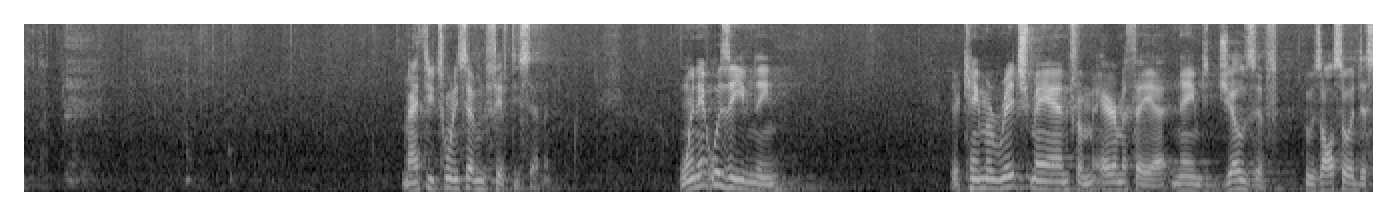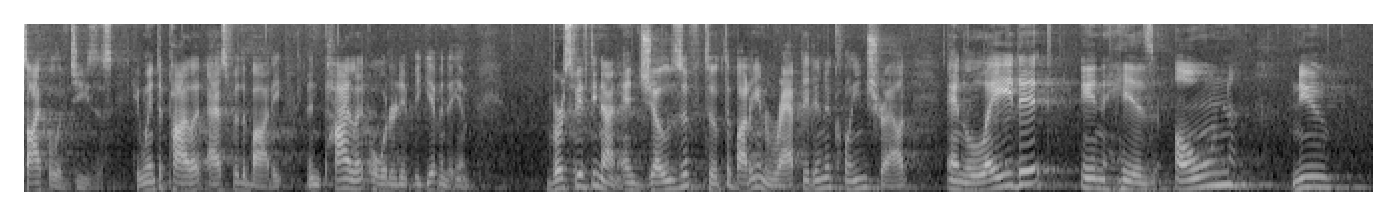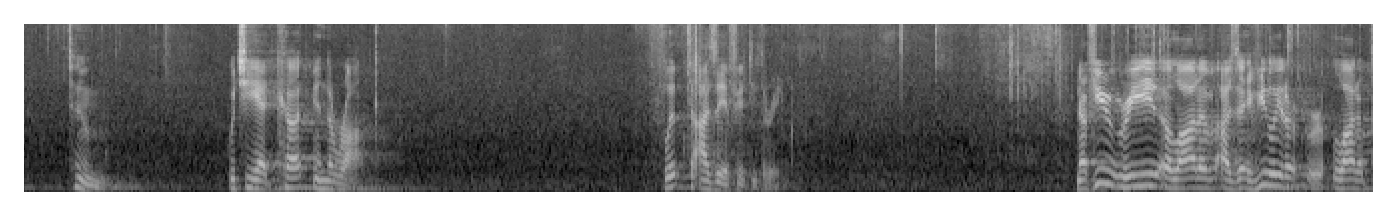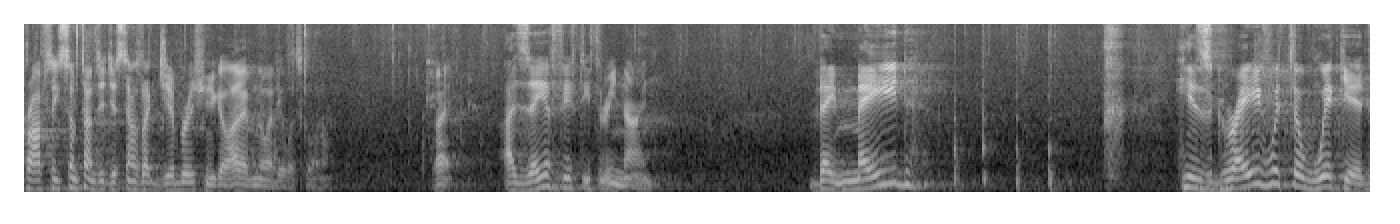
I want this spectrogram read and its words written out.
Matthew 27 57. When it was evening, there came a rich man from Arimathea named Joseph, who was also a disciple of Jesus. He went to Pilate, asked for the body. Then Pilate ordered it be given to him. Verse 59 And Joseph took the body and wrapped it in a clean shroud and laid it in his own new tomb, which he had cut in the rock. Flip to Isaiah 53. Now, if you read a lot of Isaiah, if you read a, a lot of prophecy, sometimes it just sounds like gibberish, and you go, I have no idea what's going on. Right? Isaiah 53 9. They made his grave with the wicked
